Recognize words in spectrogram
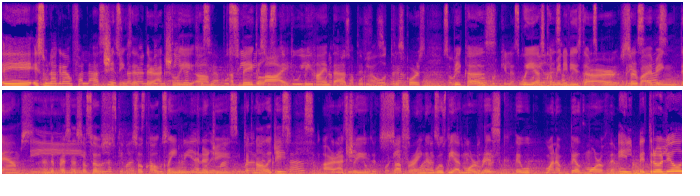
eh, es una gran falacia, she es thinks una that gran actually um, a big lie behind that cosa por la dis- otra, discourse because we as communities that are surviving dams and the presence of eh, those so-called clean energy más y más technologies are actually creyendo que con eso suffering and will be at more risk. They will want to build more of them. El petróleo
